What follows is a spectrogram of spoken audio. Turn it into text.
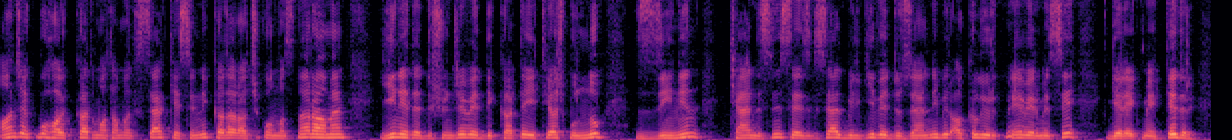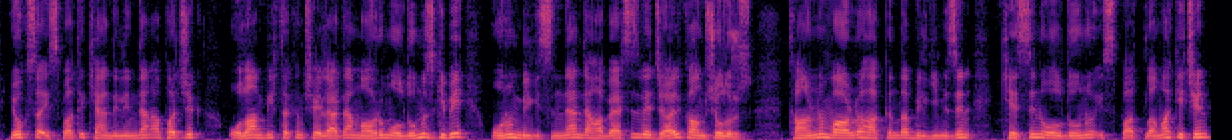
Ancak bu hakikat matematiksel kesinlik kadar açık olmasına rağmen yine de düşünce ve dikkate ihtiyaç bulunup zihnin kendisini sezgisel bilgi ve düzenli bir akıl yürütmeye vermesi gerekmektedir. Yoksa ispatı kendiliğinden apaçık olan bir takım şeylerden mahrum olduğumuz gibi onun bilgisinden de habersiz ve cahil kalmış oluruz. Tanrı'nın varlığı hakkında bilgimizin kesin olduğunu ispatlamak için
